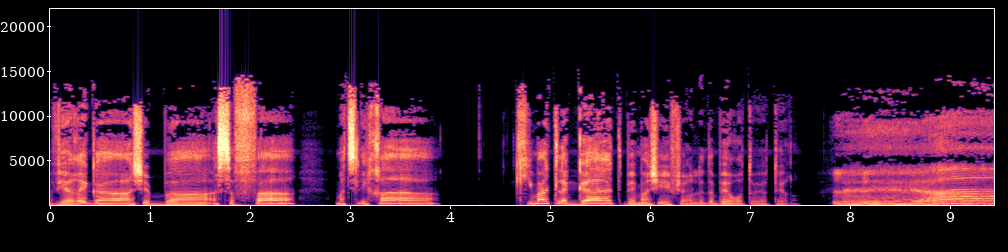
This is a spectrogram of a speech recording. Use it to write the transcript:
והיא הרגע שבה השפה מצליחה כמעט לגעת במה שאי אפשר לדבר אותו יותר. לאט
